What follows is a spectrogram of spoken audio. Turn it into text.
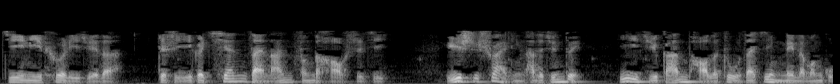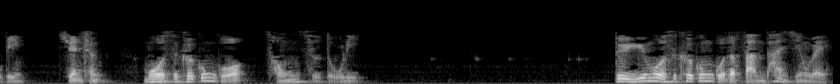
基米特里觉得。这是一个千载难逢的好时机，于是率领他的军队一举赶跑了住在境内的蒙古兵，宣称莫斯科公国从此独立。对于莫斯科公国的反叛行为，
